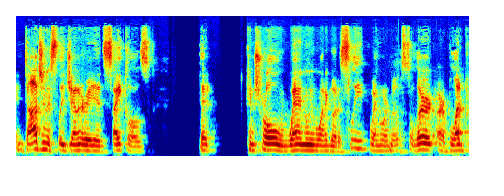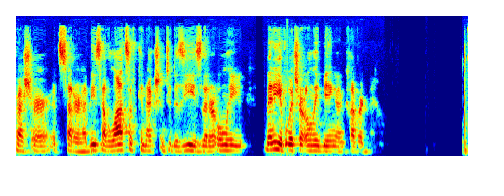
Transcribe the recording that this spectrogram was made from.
endogenously generated cycles that control when we want to go to sleep, when we're most alert, our blood pressure, et cetera. These have lots of connection to disease that are only, many of which are only being uncovered now.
